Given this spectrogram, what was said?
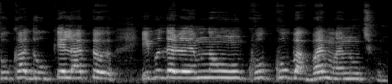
સુખદ ઉકેલ આપ્યો, એ બદલ એમનો હું ખૂબ ખૂબ આભાર માનું છું.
